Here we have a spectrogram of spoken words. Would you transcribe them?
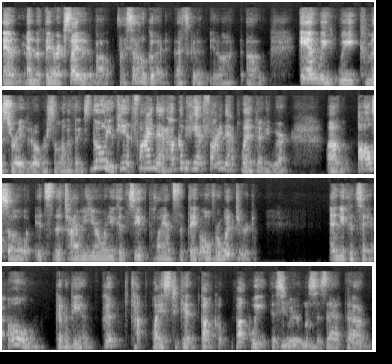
And, Yeah. and that they're excited about. I said, oh, good, that's good, you know, um. And we, we commiserated over some other things. No, you can't find that. How come you can't find that plant anywhere? Um, also, it's the time of year when you can see the plants that they've overwintered. And you can say, oh, gonna be a good place to get buck, buckwheat this year. This is that, um.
